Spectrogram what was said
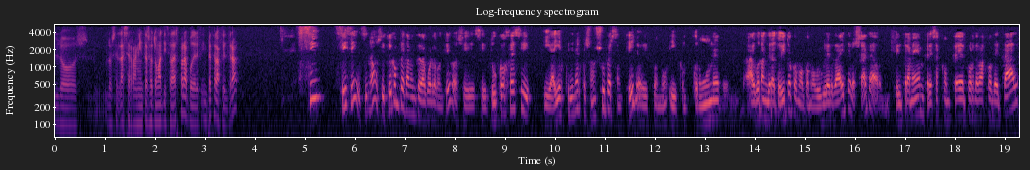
los, las herramientas automatizadas para poder empezar a filtrar. Sí, sí, sí, no, sí estoy completamente de acuerdo contigo. Si, si tú coges y, y hay screeners que son súper sencillos y con, y con, un eh, algo tan gratuito como, Google Drive te lo saca. Filtrame empresas con P por debajo de tal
